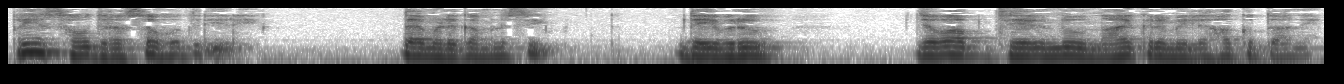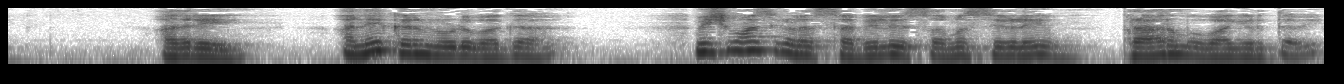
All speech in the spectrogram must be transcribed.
ಪ್ರಿಯ ಸಹೋದರ ಸಹೋದರಿಯರೇ, ದಯಮಾಡಿ ಗಮನಿಸಿ, ದೇವರು ಜವಾಬ್ದಾರಿಯನ್ನು ನಾಯಕರ ಮೇಲೆ ಹಾಕುತ್ತಾನೆ. ಆದರೆ ಅನೇಕರನ್ನು ನೋಡುವಾಗ ವಿಶ್ವಾಸಿಗಳ ಸಭೆಯಲ್ಲಿ ಸಮಸ್ಯೆಗಳೇ ಪ್ರಾರಂಭವಾಗಿರುತ್ತವೆ.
